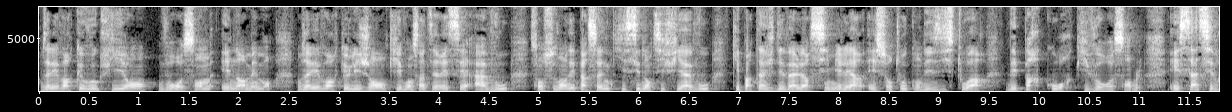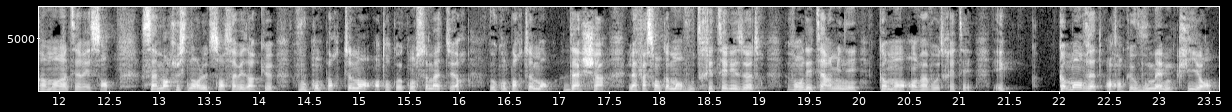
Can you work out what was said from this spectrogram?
Vous allez voir que vos clients vous ressemblent énormément. Vous allez voir que les gens qui vont s'intéresser à vous sont souvent des personnes qui s'identifient à vous, qui partagent des valeurs similaires et surtout qui ont des histoires, des parcours qui vous ressemblent. Et ça, c'est vraiment intéressant. Ça marche aussi dans l'autre sens. Ça veut dire que vos comportements en tant que consommateur, vos comportements d'achat, la façon comment vous traitez les autres vont déterminer comment on va vous traiter. Et comment vous êtes en tant que vous-même client,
